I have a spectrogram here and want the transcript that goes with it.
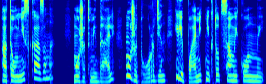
О том не сказано. Может, медаль, может, орден или памятник тот самый конный.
